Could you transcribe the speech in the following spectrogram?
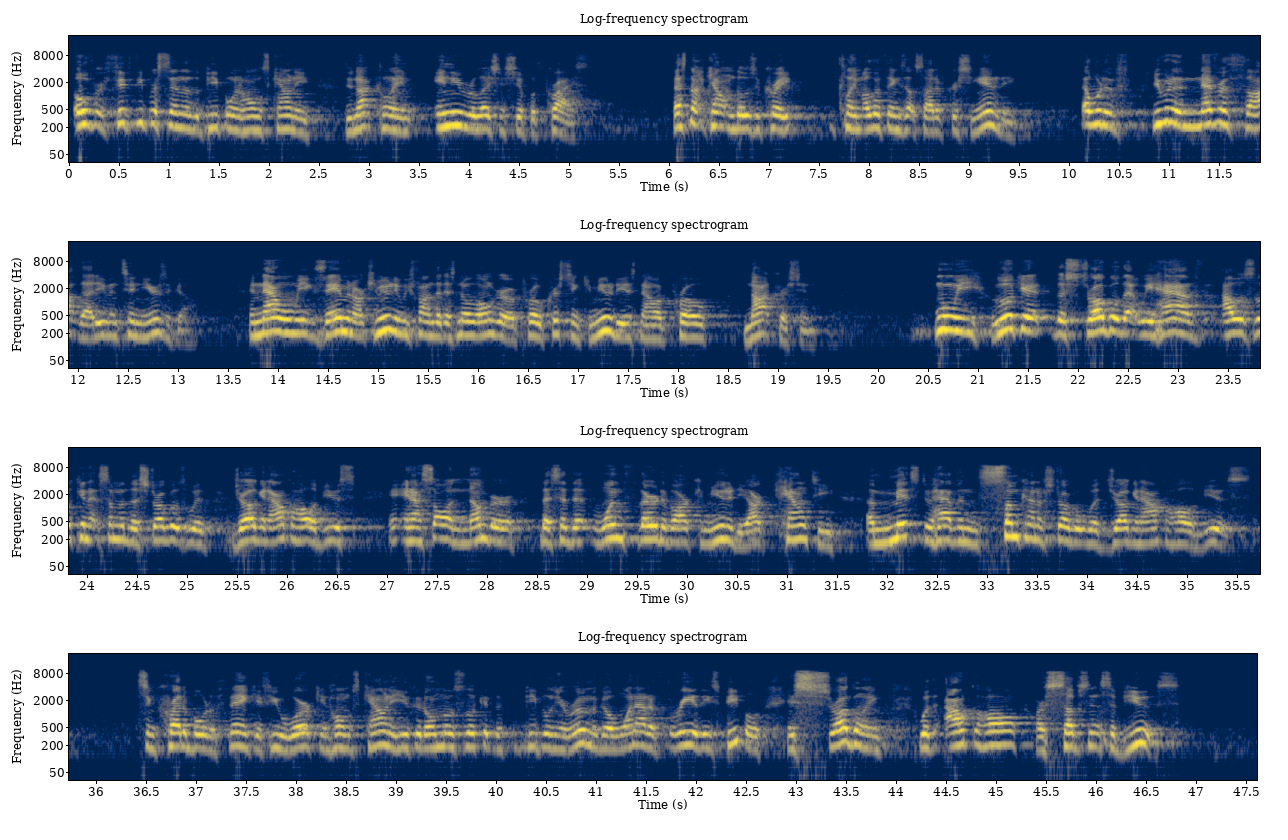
Over 50% of the people in Holmes County do not claim any relationship with Christ. That's not counting those who claim other things outside of Christianity. That would have, you would have never thought that even 10 years ago. And now when we examine our community, we find that it's no longer a pro-Christian community. It's now a pro-not Christian. When we look at the struggle that we have, I was looking at some of the struggles with drug and alcohol abuse and I saw a number that said that one third of our community, our county, admits to having some kind of struggle with drug and alcohol abuse. It's incredible to think if you work in Holmes County, you could almost look at the people in your room and go, one out of three of these people is struggling with alcohol or substance abuse.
